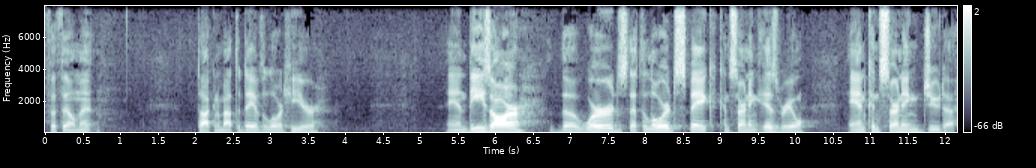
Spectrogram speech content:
fulfillment, talking about the day of the Lord here. And these are the words that the Lord spake concerning Israel and concerning Judah.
